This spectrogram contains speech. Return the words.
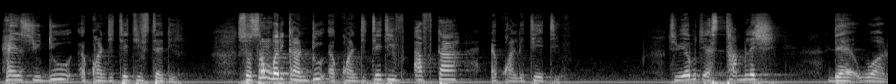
Hence, you do a quantitative study. So somebody can do a quantitative after a qualitative to be able to establish the what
